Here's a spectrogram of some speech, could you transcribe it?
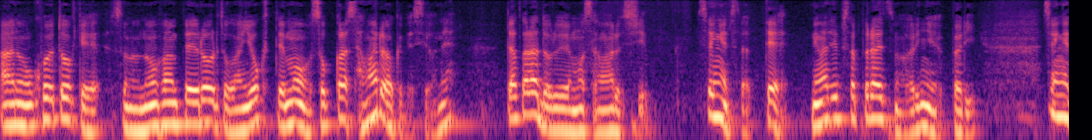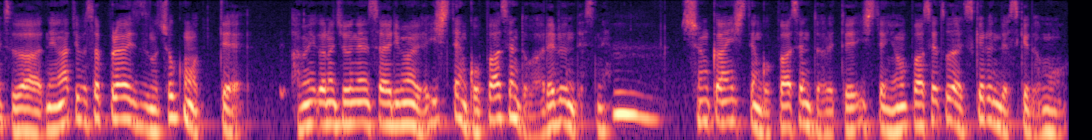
あの雇用統計、そのノンファンペイロールとかが良くても、そこから下がるわけですよね。だからドル円も下がるし、先月だって、ネガティブサプライズの割にはやっぱり、先月はネガティブサプライズの直後って、アメリカの10年債利回りで1.5%割れるんですね、うん、瞬間1.5%割れて1.4%台つけるんですけども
